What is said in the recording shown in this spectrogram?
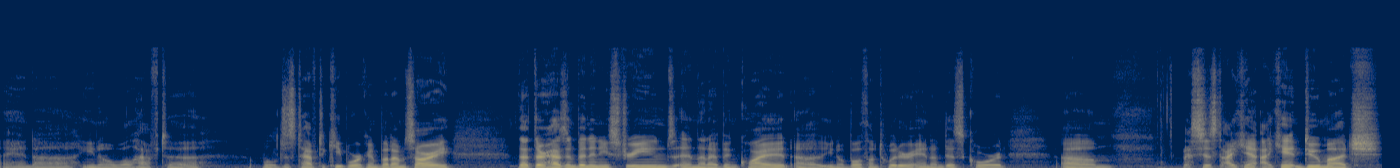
And uh, you know, we'll have to, we'll just have to keep working. But I'm sorry that there hasn't been any streams and that I've been quiet. Uh, you know, both on Twitter and on Discord. Um, it's just I can't I can't do much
